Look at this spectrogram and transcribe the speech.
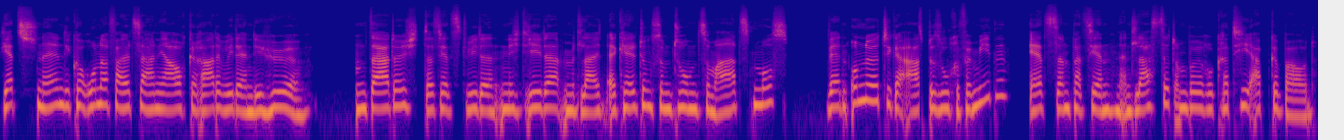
Jetzt schnellen die Corona-Fallzahlen ja auch gerade wieder in die Höhe. Und dadurch, dass jetzt wieder nicht jeder mit leichten Erkältungssymptomen zum Arzt muss, werden unnötige Arztbesuche vermieden, Ärzte und Patienten entlastet und Bürokratie abgebaut.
